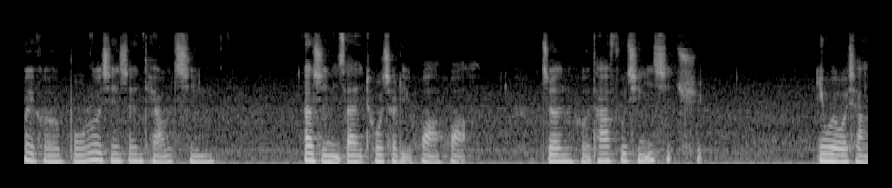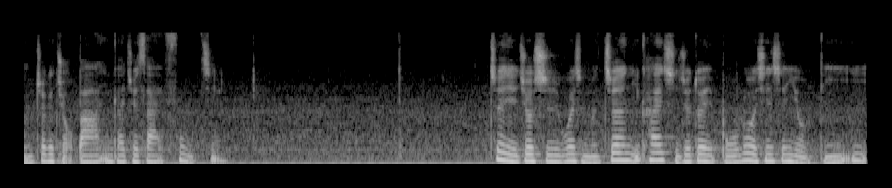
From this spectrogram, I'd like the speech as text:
会和伯洛先生调情。那时你在拖车里画画，真和他父亲一起去，因为我想这个酒吧应该就在附近。这也就是为什么珍一开始就对伯洛先生有敌意，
